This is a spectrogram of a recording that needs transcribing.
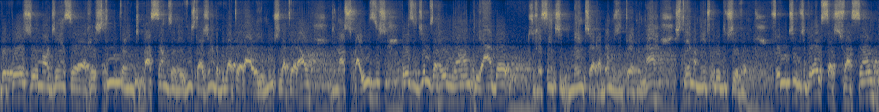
depois de uma audiência restrita em que passamos a revista Agenda Bilateral e Multilateral de nossos países, presidimos a reunião ampliada, que recentemente acabamos de terminar, extremamente produtiva. Foi motivo de grande satisfação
